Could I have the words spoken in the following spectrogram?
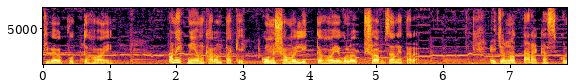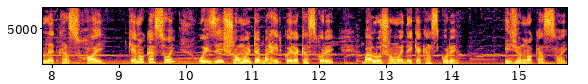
কীভাবে পুততে হয়, অনেক নিয়ম কারণ থাকে, কোন সময় লিখতে হয়, এগুলো সব জানে তারা। এই জন্য তারা কাজ করলে কাজ হয়। কেন কাজ হয়? ওই যে সময়টা বাহির করে কাজ করে ভালো সময় দেখে কাজ করে এই জন্য কাজ হয়।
